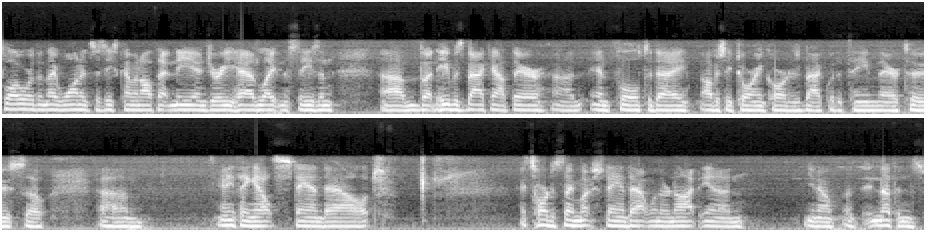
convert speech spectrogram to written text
slower than they wanted since he's coming off that knee injury he had late in the season. Um, but he was back out there uh, in full today. Obviously, Torian Carter's back with the team there too. So, um, anything else stand out? It's hard to say much stand out when they're not in. You know, uh, nothing's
